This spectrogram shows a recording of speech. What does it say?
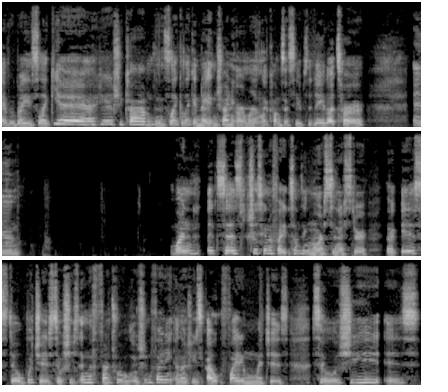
everybody's like, yeah, here she comes, and it's like like a knight in shiny armor and like comes and saves the day. That's her, and when it says she's gonna fight something more sinister, there is still witches. So she's in the French Revolution fighting, and then she's out fighting witches. So she is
